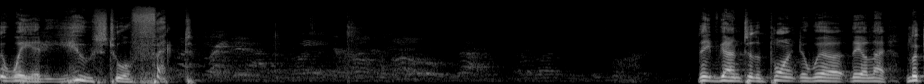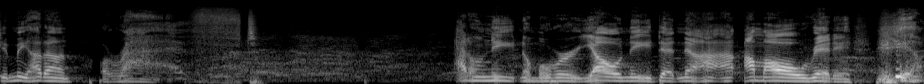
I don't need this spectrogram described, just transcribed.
the way it used to affect. They've gotten to the point to where they're like, look at me, I done arrived. I don't need no more word. Y'all need that now. I, I, I'm already here.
